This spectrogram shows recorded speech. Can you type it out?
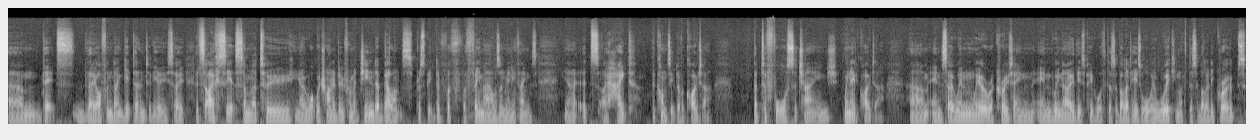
Um, that's they often don't get to interview. So it's I see it similar to you know what we're trying to do from a gender balance perspective with, with females and many things. You know, it's I hate the concept of a quota, but to force a change, we need a quota. Um, and so when we're recruiting and we know there's people with disabilities or we're working with disability groups,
